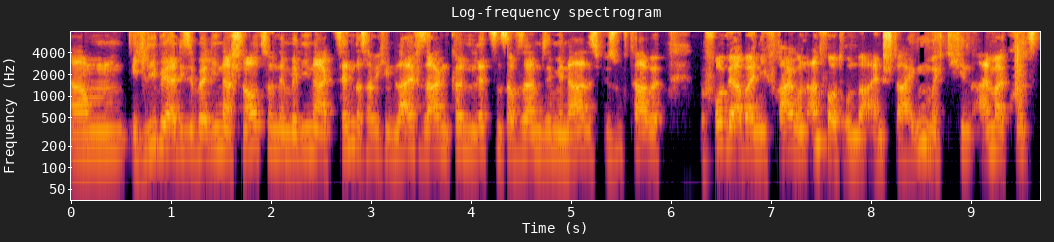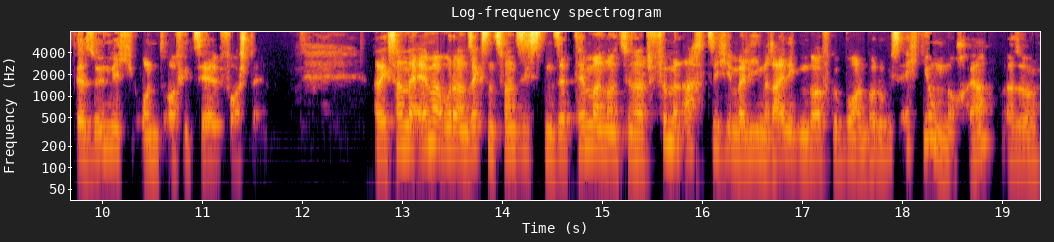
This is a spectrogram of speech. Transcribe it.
Ähm, ich liebe ja diese Berliner Schnauze und den Berliner Akzent. Das habe ich ihm live sagen können, letztens auf seinem Seminar, das ich besucht habe. Bevor wir aber in die Frage- und Antwortrunde einsteigen, möchte ich ihn einmal kurz persönlich und offiziell vorstellen. Alexander Elmer wurde am 26. September 1985 in Berlin-Reinickendorf geboren. Boah, du bist echt jung noch, ja? Also.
